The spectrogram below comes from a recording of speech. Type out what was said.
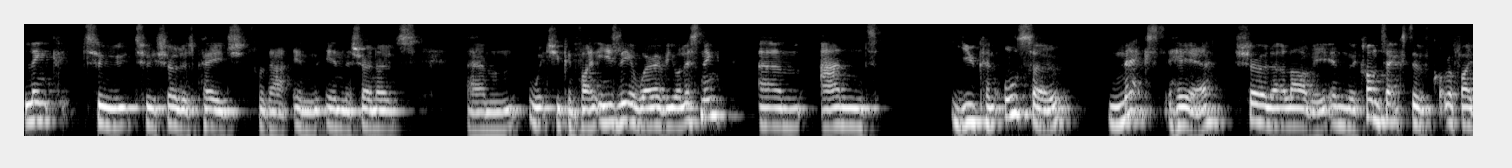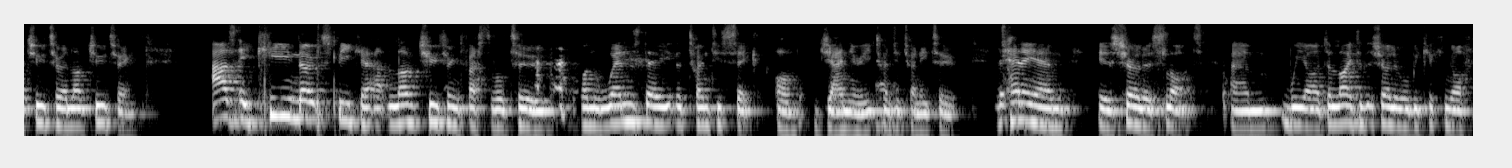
link to to Shola's page for that in in the show notes, um, which you can find easily wherever you're listening. Um, and you can also next hear, Shola Alabi in the context of qualified tutor and love tutoring as a keynote speaker at Love Tutoring Festival 2 on Wednesday, the 26th of January 2022. 10 a.m. is Shola's slot. Um, we are delighted that Shola will be kicking off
